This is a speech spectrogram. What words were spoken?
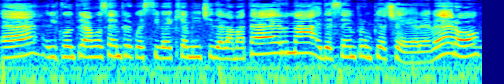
Eh? Rincontriamo sempre questi vecchi amici della materna ed è sempre un piacere, vero?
